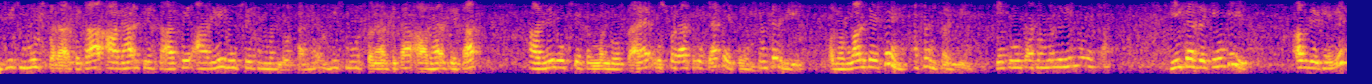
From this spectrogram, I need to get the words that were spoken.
जिस मूर्ख पदार्थ का आधार के साथ आधे रूप से संबंध होता है, जिस मूर्ख पदार्थ का आधार के साथ आधे रूप से संबंध होता है, उस पदार्थ को क्या कहते हैं? संसर्गी और भगवान कैसे हैं, असंसर्गी क्योंकि उनका संबंध नहीं हो रहता ही करते क्योंकि अब देखेंगे।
